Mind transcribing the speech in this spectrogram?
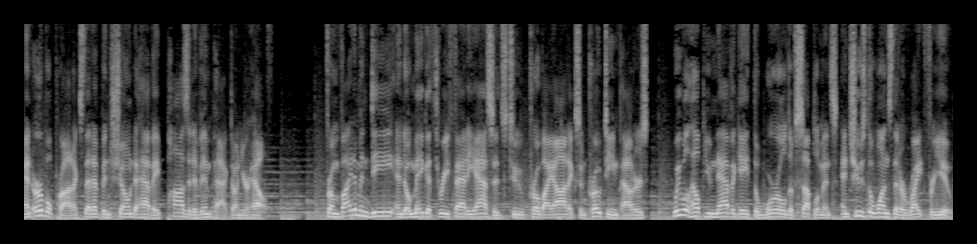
and herbal products that have been shown to have a positive impact on your health. From vitamin D and omega-3 fatty acids to probiotics and protein powders, we will help you navigate the world of supplements and choose the ones that are right for you.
